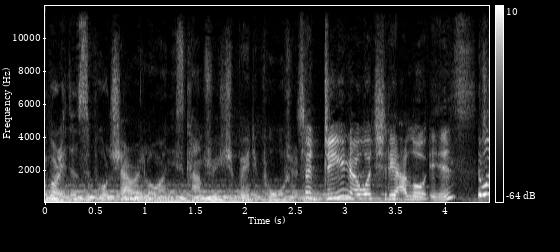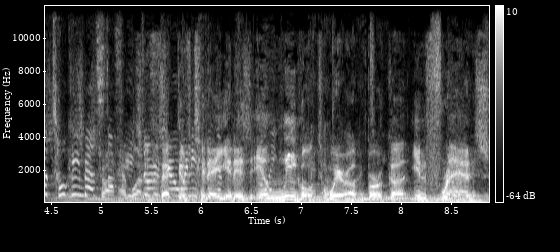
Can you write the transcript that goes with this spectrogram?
Anybody that supports Sharia law in this country should be deported. So do you know what Sharia law is? We're talking about stuff you don't know Effective today, it is illegal to wear a burqa in France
